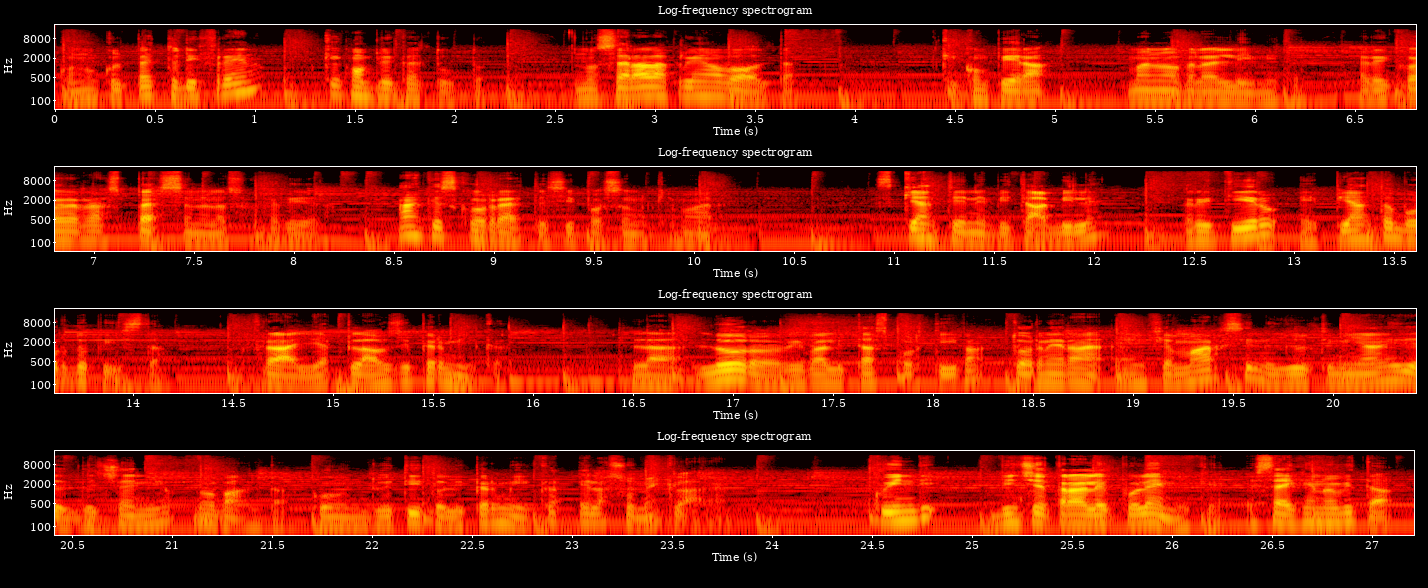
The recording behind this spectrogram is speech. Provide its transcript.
con un colpetto di freno che complica tutto. Non sarà la prima volta che compirà manovre al limite, ricorrerà spesso nella sua carriera. Anche scorrette si possono chiamare. Schianto inevitabile, ritiro e pianta a bordo pista, fra gli applausi per Mika. La loro rivalità sportiva tornerà a infiammarsi negli ultimi anni del decennio 90, con due titoli per Mika e la sua McLaren. Quindi vince tra le polemiche, e sai che novità?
